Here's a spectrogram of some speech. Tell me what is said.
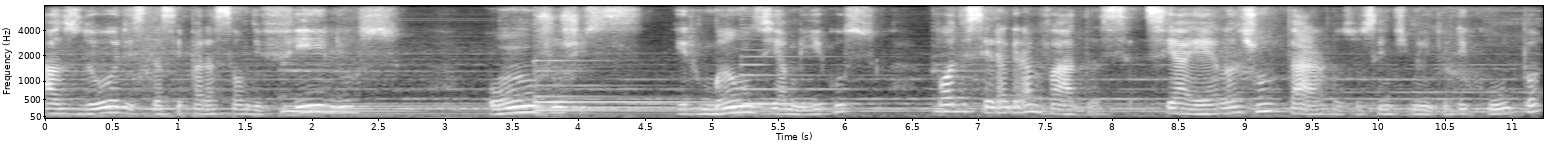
As dores da separação de filhos, cônjuges, irmãos e amigos podem ser agravadas se a elas juntarmos o sentimento de culpa,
